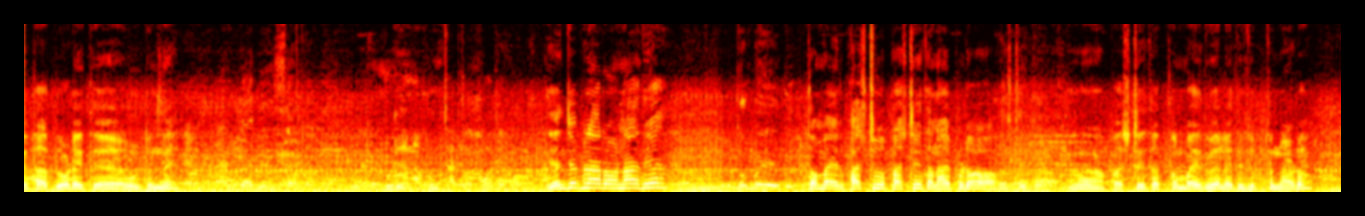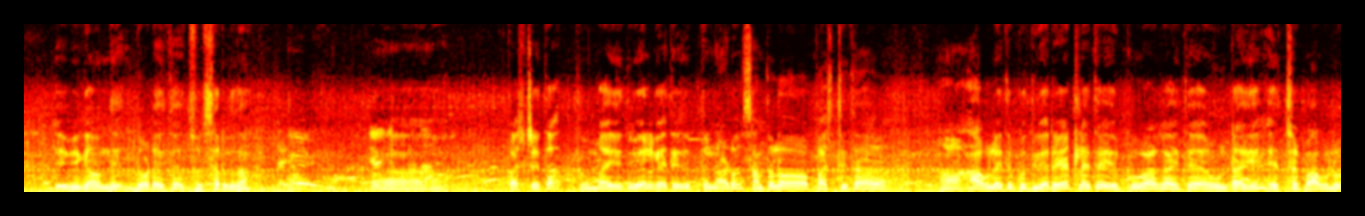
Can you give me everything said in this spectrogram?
ఈత దూడ అయితే ఉంటుంది. ఏం చెప్పినారు నాది? తొంభై ఐదు. ఫస్ట్ ఫస్ట్ ఈతనా ఇప్పుడు? ఫస్ట్ ఈత తొంభై ఐదు వేలు అయితే చెప్తున్నాడు. హెవీగా ఉంది. దూడ అయితే చూశారు కదా. ఫస్ట్ ఈత తొంభై ఐదు వేలుగా అయితే చెప్తున్నాడు. సంతలో ఫస్ట్ ఈత ఆవులు అయితే కొద్దిగా రేట్లు అయితే ఎక్కువగా అయితే ఉంటాయి హెచ్ఎఫ్ ఆవులు.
